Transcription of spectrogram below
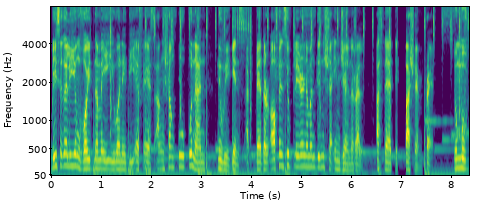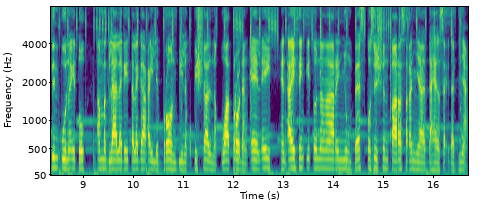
Basically yung void na maiiwan ni DFS ang siyang pupunan ni Wiggins at better offensive player naman din siya in general. Athletic pa syempre. Yung move din po na ito ang maglalagay talaga kay Lebron bilang opisyal na 4 ng LA and I think ito na nga rin yung best position para sa kanya dahil sa edad niya.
